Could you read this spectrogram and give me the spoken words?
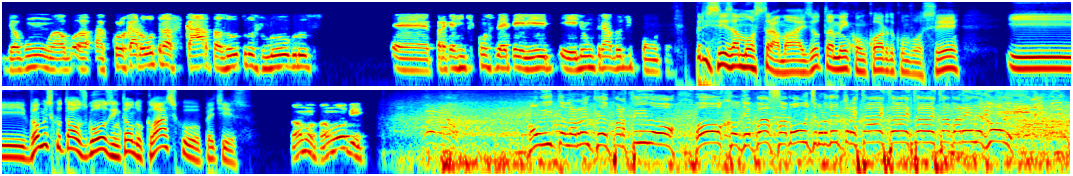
de algum a- a- colocar outras cartas, outros logros para que a gente considere ele, ele um treinador de ponta. Precisa mostrar mais, eu também concordo com você. E vamos escutar os gols então do clássico, Petiço? Vamos, vamos ouvir. Movito el arranque del partido. Ojo que pasa mucho por dentro. Está, está, está, está Paredes. ¡Gol!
